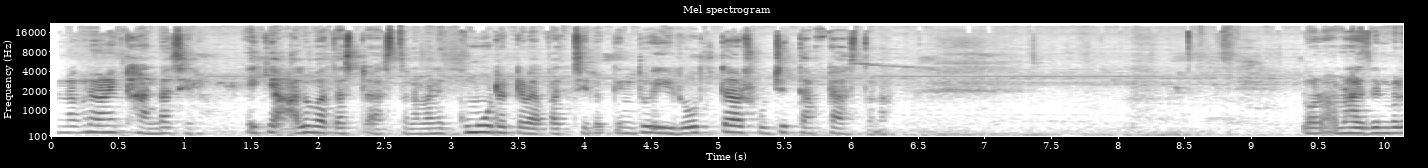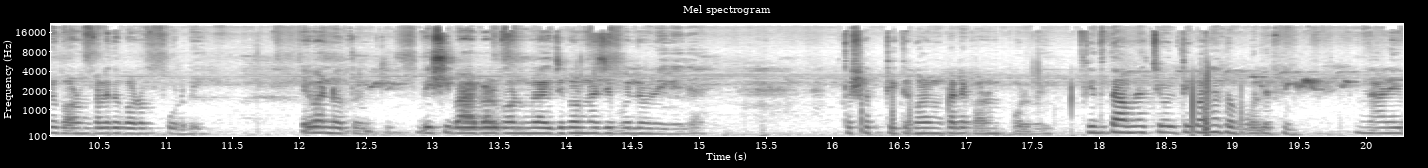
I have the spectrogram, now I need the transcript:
রান্নাঘরে অনেক ঠান্ডা ছিল, এই কি আলো বাতাসটা আসতো না মানে কুমোট একটা ব্যাপার ছিল, কিন্তু এই রোদটা আর সূর্যের তাপটা আসতো না। আমার হাজব্যান্ড বলে গরমকালে তো গরম পড়বেই। এবার নতুন কি, বেশি বারবার গরম লাগছে গরম লাগছে বলেও রেগে যায়। তো সত্যি তো গরমকালে গরম পড়বেই। কিন্তু তো আমরা চলতি কথা তো বলে ফেলি। না রে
